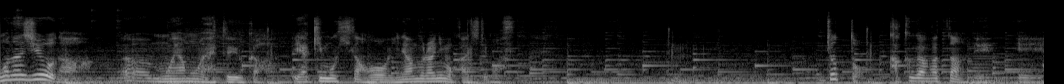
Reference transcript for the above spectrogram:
も同じようなモヤモヤというかやきもき感を稲村にも感じてます。ちょっと格が上がったので、え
